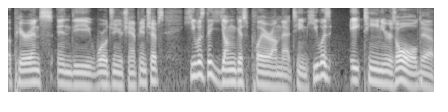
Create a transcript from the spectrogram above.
appearance in the World Junior Championships, he was the youngest player on that team. He was 18 years old, Yeah.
